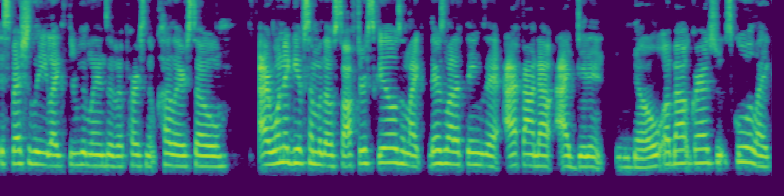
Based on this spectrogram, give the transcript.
especially like through the lens of a person of color. So I want to give some of those softer skills. And like, there's a lot of things that I found out I didn't know about graduate school, like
